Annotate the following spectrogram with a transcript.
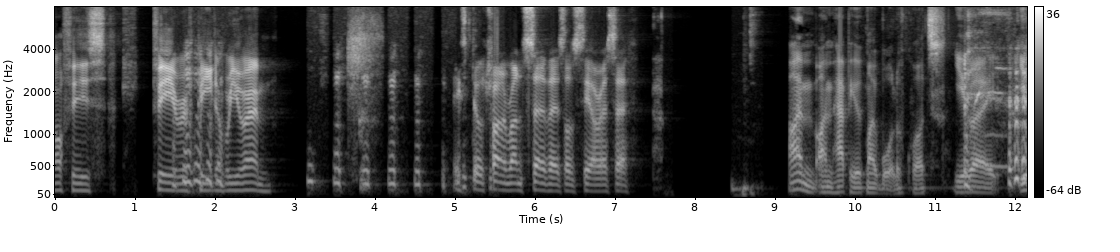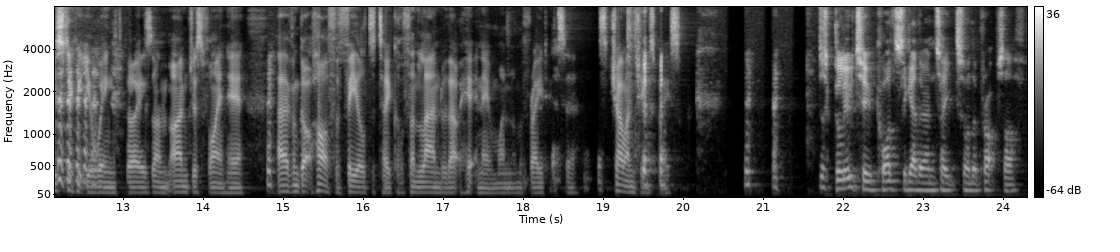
off his fear of PWM. He's still trying to run servos on CRSF. I'm I'm happy with my wall of quads. You uh, you stick at your wings, guys. I'm I'm just fine here. I haven't got half a field to take off and land without hitting anyone. I'm afraid it's a it's a challenging space. Just glue two quads together and take some of the props off.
